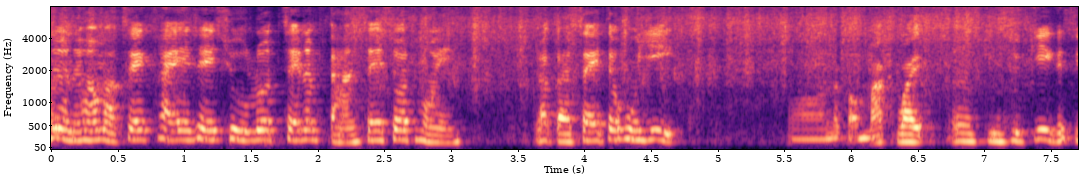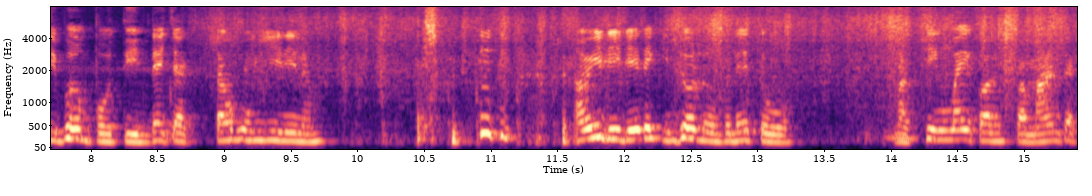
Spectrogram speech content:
เนื้อเนี่ยเขาหมักใส่ไข่ใส่ชูรสใส่น้ำตาลใส่ซอสหอย แล้วก็ใส่เต้าหู้ยี่อ๋อแล้วก็มักไว้ เออกินซุกี้ก็สิเพิ่มโปรตีนได้จากเต้าหู้ยี่นี่นะ เอาอีดีเด้ได้กินทั่วเรืองไปได้ตัวหมักทิ้งไว้ก่อนประมาณจาก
